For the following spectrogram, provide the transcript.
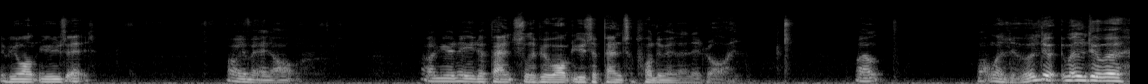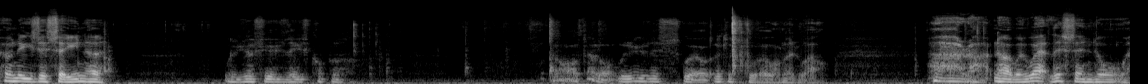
if you want to use it, or you may not. And you need a pencil if you want to use a pencil for doing any drawing. Well, what we'll do, we'll do, we'll do a, an easy scene. Uh, we'll just use these couple. Oh, I'll tell you what, we'll use this square, little square one as well. Alright, now we wet this in, don't we?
